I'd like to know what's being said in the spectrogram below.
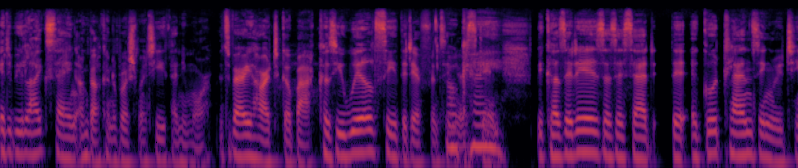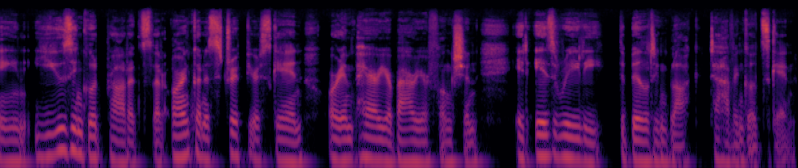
it'd be like saying, I'm not going to brush my teeth anymore. It's very hard to go back because you will see the difference in your skin. Okay. Because it is, as I said, the, a good cleansing routine, using good products that aren't going to strip your skin or impair your barrier function. It is really the building block to having good skin.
